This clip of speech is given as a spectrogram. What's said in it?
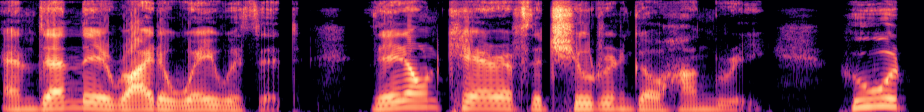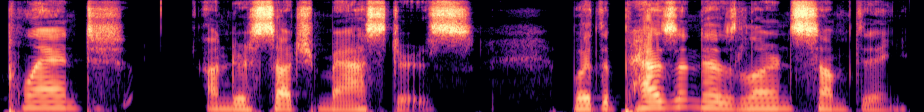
and then they ride away with it. They don't care if the children go hungry. Who would plant under such masters? But the peasant has learned something.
